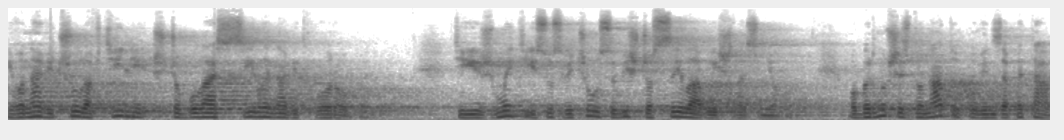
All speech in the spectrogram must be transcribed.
і вона відчула в тілі, що була зцілена від хвороби. Тієї ж миті Ісус відчув собі, що сила вийшла з нього. Обернувшись до натовпу, Він запитав,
